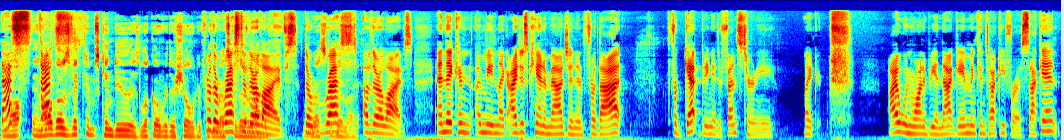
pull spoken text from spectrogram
And all, That's, and that's all those victims can do is look over their shoulder for, for the rest of their, life. lives. The rest rest, of their life. of their lives. And they can, I mean, like, I just can't imagine. And for that, forget being a defense attorney. Like, I wouldn't want to be in that game in Kentucky for a second.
